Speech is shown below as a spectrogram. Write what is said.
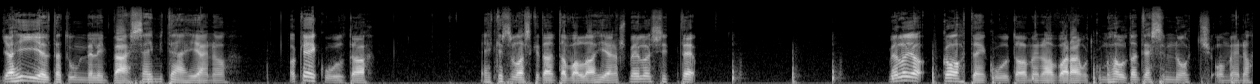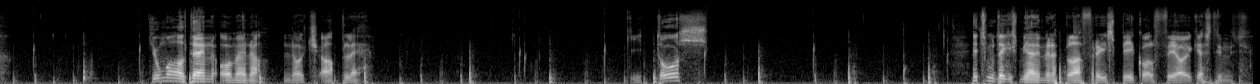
Ja hiiltä tunnelin päässä, ei mitään hienoa. Okei, kultaa. Ehkä se lasketaan tavallaan hienoksi. Meillä olisi sitten... Meillä on jo kahteen kulta-omenaan varaa, mutta kun me halutaan tehdä se notch-omena. Jumalten omena notch apple. Kiitos. Itse mun tekis mieli mennä pelaa frisbee-golfia oikeesti nyt.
